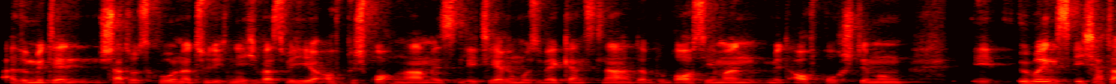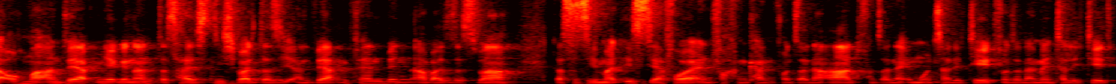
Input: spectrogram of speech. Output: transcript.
Also mit dem Status Quo natürlich nicht. Was wir hier oft besprochen haben, ist, Leteri muss weg, ganz klar. Du brauchst jemanden mit Aufbruchstimmung. Übrigens, ich hatte auch mal Antwerpen hier genannt. Das heißt nicht, weil dass ich Antwerpen-Fan bin, aber das war, dass es jemand ist, der vorher entfachen kann von seiner Art, von seiner Emotionalität, von seiner Mentalität.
